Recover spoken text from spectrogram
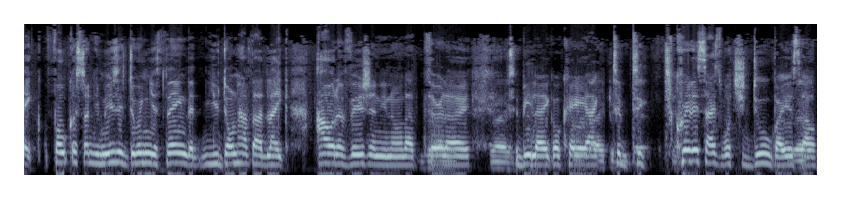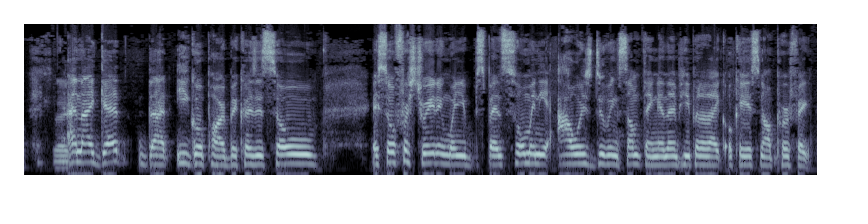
like focused on your music, doing your thing that you don't have that like out of vision, you know, that third Right, eye right. to be like okay, I, to to, to, criticize what you do by yourself. right. And I get that ego part because it's so it's so frustrating when you spend so many hours doing something and then people are like, okay, it's not perfect.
